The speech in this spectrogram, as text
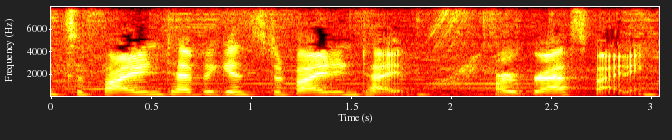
It's a fighting type against a fighting type, or grass fighting.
